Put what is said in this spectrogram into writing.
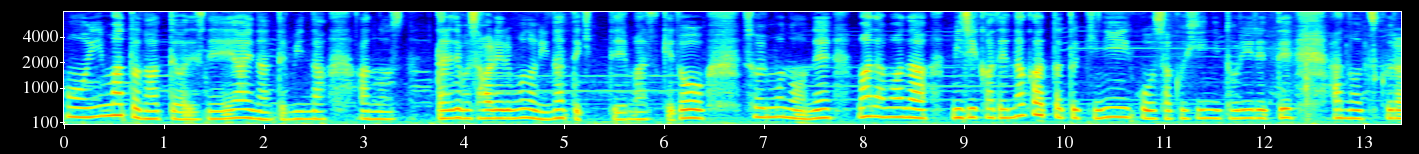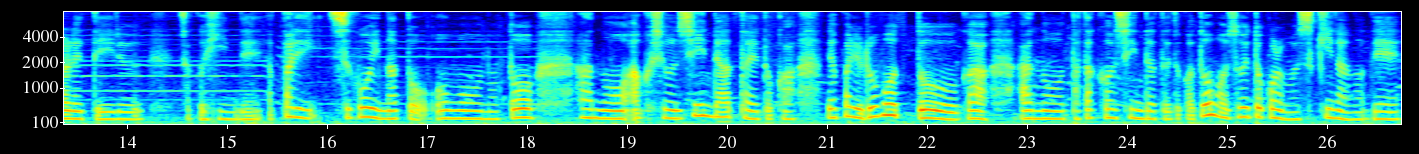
もう今となってはですね AI なんてみんなあの誰でも触れるものになってきてますけど、そういうものをね、まだまだ身近でなかった時に、こう作品に取り入れて、あの、作られている作品でやっぱりすごいなと思うのとあのアクションシーンであったりとかやっぱりロボットがあの戦うシーンだったりとかどうもそういうところも好きなので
